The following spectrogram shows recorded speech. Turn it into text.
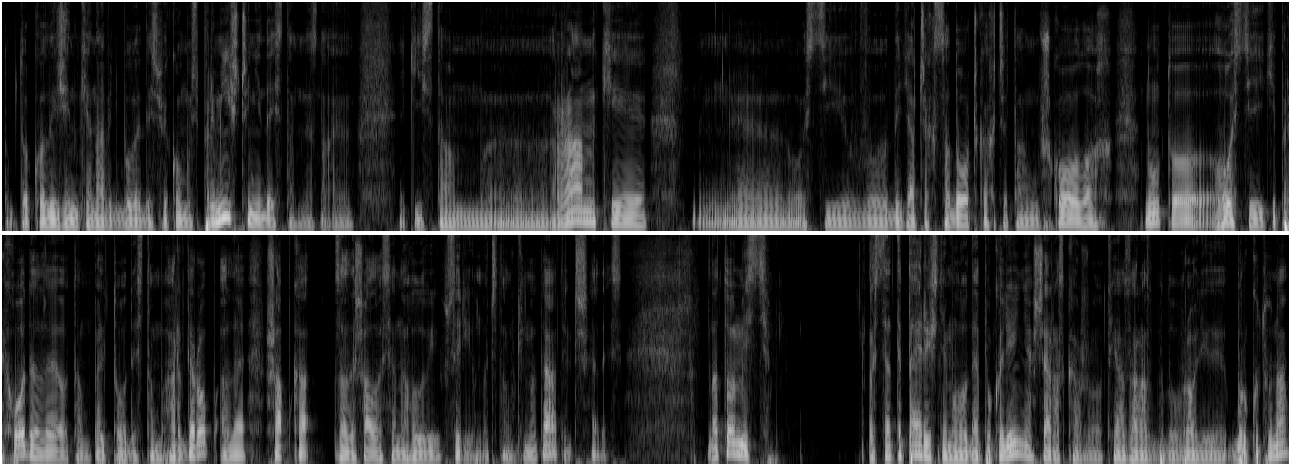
Тобто, коли жінки навіть були десь в якомусь приміщенні, десь там, не знаю, якісь там ранки, ось ці в дитячих садочках чи там в школах, ну то гості, які приходили, там пальто десь там гардероб, але шапка залишалася на голові все рівно, чи там в кінотеатрі, чи ще десь. Натомість. Ось це теперішнє молоде покоління, ще раз кажу, от я зараз буду в ролі буркутуна.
